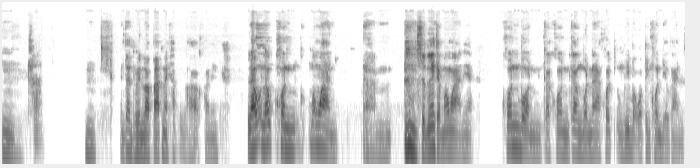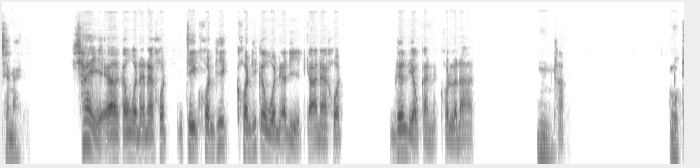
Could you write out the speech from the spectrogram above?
อืมครับอาจารย์ทวินรอแป๊บนะครับขอขอนี้แล้วแล้วคนเมื่อวานเอิ่มสืบเนื่องจากเมื่อวานเนี่ย คนบ่นกับคนกังวลอนาคตหลวงพี่บอกว่าเป็นคนเดียวกันใช่ไหมใช่เออกังวลอนาคตจริงคนที่คนที่กังวลอดีตกับอนาคตเรื่องเดียวกันคนละด้านอืมครับ โอเค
